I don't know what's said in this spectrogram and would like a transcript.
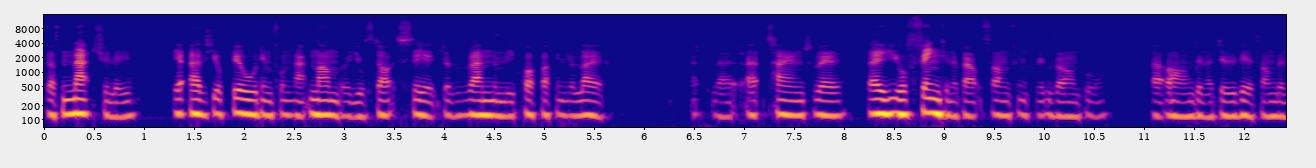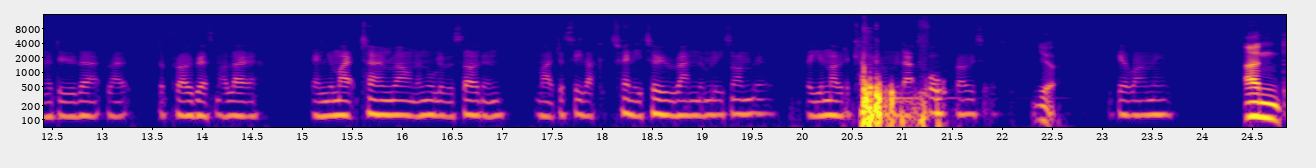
just naturally, as you're building from that number, you'll start to see it just randomly pop up in your life. At, like, at times where, say, you're thinking about something, for example, like, oh, I'm gonna do this, I'm gonna do that, like to progress my life, then you might turn around and all of a sudden you might just see like a 22 randomly somewhere, so you know to carry on with that thought process. Yeah. If you get what I mean, And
